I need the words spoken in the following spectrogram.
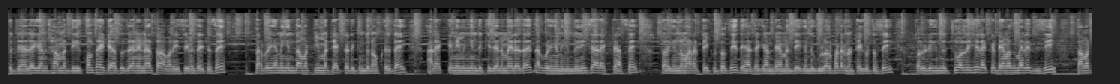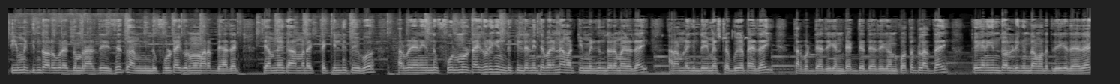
তো দেয়া যায় সামনের দিকে কোন সাইডে আছে জানি না, তো আবার এসএমএস চাইতেছে তারপর এখানে কিন্তু আমার টিমমেটে একটা কিন্তু নক করে দেয়। আর একটা নেমে কিন্তু কি যেন মেরে দেয়। তারপর এখানে কিন্তু নিচে আর একটা আছে। তো কিন্তু মারা ট্রাই করতেছি দেখা যায় কেন ড্যামেজ দিয়ে কিন্তু গুলাল ফাটানোর ট্রাই করতেছি। তো অলরেডি কিন্তু চুয়াল্লিশের একটা ড্যামেজ মেরে দিছি। তো আমার টিমমেট কিন্তু উপর একদম রাজ দিয়ে দিছে, তো আমি কিন্তু ফুল ট্রাই করব মারার দেখা যাক। যেমন আমার একটা কিল দিতে হইব। তারপরে এখানে কিন্তু ফুল মুল ট্রাই করে কিন্তু কিলটা নিতে পারি না। আমার টিমমেট কিন্তু ওরা মেরে দেয়। আর আমরা কিন্তু এই ম্যাচটা বুঝে পেয়ে যাই। তারপর দেখা যায় ব্যাক দিয়ে দেখা যায় কত প্লাস দেয়। তো এখানে কিন্তু অলরেডি কিন্তু আমাদের দিকে দেখা যায়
